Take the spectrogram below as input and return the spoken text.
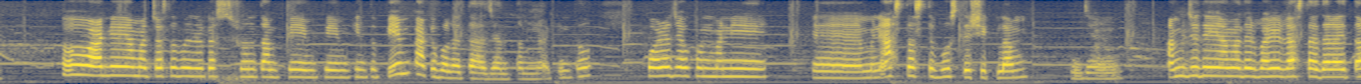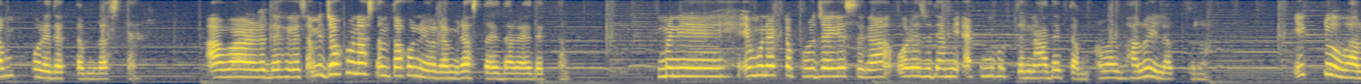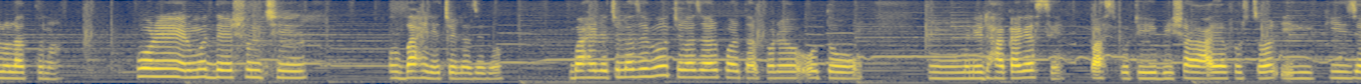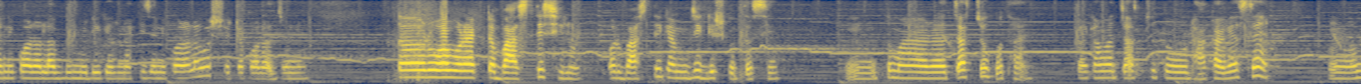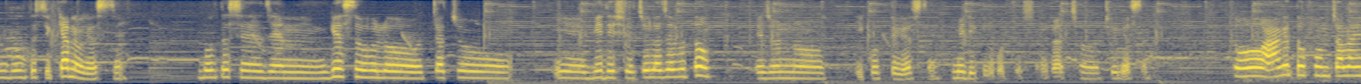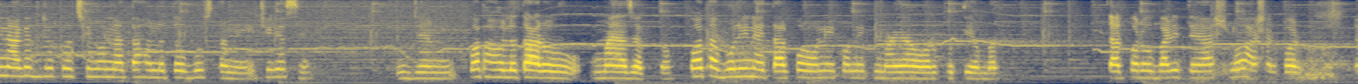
তো আগে আমার চাচা বোনের কাছে শুনতাম প্রেম প্রেম, কিন্তু প্রেম কাকে বলে তা জানতাম না। কিন্তু পরে যখন মানে মানে আস্তে আস্তে বুঝতে শিখলাম যে আমি যদি আমাদের বাড়ির রাস্তায় দাঁড়াইতাম, পরে দেখতাম রাস্তায়। আবার দেখা গেছে, আমি যখন আসতাম তখনই ওরা আমি রাস্তায় দাঁড়ায় দেখতাম। মানে এমন একটা পর্যায়ে গেছে গা, ওরে যদি আমি এক মুহূর্তে না দেখতাম, আমার ভালোই লাগতো না। একটুও ভালো লাগতো না। পরে এর মধ্যে শুনছি, ও বাহিরে চলে যাব। বাহিরে চলে যাব, চলে যাওয়ার পর তারপরে ও তো মানে ঢাকা গেছে। পাসপোর্টে ভিসা আয়াফর চল ই কি জানি করা লাগবে মেডিকেল না কি জানি করা লাগবে, সেটা করার জন্য। তার ও আবার একটা বাস্তি ছিল। ওর বাস্তিকে আমি জিজ্ঞেস করতেছি তোমার চাচু কোথায়? কারণ আমার চাচু তো ঢাকা গেছে। আমি বলতেছি, কেন গেছে? বলতেছে যে গেছে হলো চাচু বিদেশে চলে যাবে তো, এজন্য ই করতে গেছে মেডিকেল করতেছে। আচ্ছা ঠিক আছে। তো আগে তো ফোন চালাই না, আগের যুগ ছিল না, তাহলে তো বুঝতামই, ঠিক আছে? যে কথা হলে তো আরও মায়া জাগতো। কথা বলি নাই, তারপর অনেক অনেক মায়া ওর প্রতি আমার। তারপর ও বাড়িতে আসলো, আসার পর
